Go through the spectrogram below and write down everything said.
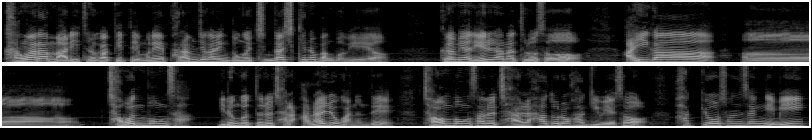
강화란 말이 들어갔기 때문에 바람직한 행동을 증가시키는 방법이에요. 그러면 예를 하나 들어서 아이가 어, 자원봉사 이런 것들을 잘 안 하려고 하는데 자원봉사를 잘 하도록 하기 위해서 학교 선생님이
